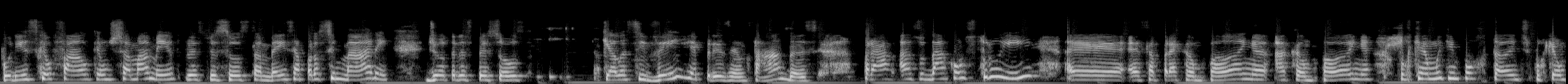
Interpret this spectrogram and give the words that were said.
Por isso que eu falo que é um chamamento para as pessoas também se aproximarem de outras pessoas que elas se veem representadas para ajudar a construir é, essa pré-campanha, a campanha, porque é muito importante, porque é um,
